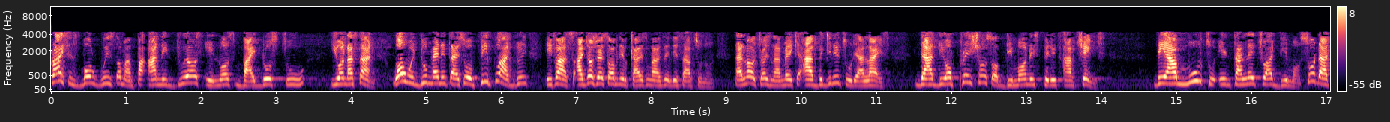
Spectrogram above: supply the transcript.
Christ is both wisdom and power, and it dwells in us by those two. You understand? What we do many times, so people are doing, if I, I just read something in Charisma magazine this afternoon, that a lot of churches in America are beginning to realize that the operations of demonic spirits have changed. They are moved to intellectual demons. So that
